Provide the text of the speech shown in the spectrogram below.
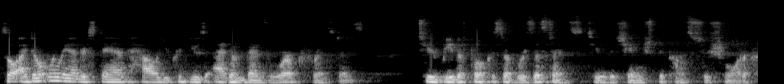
So I don't really understand how you could use Agamben's work, for instance, to be the focus of resistance to the change to the constitutional order.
